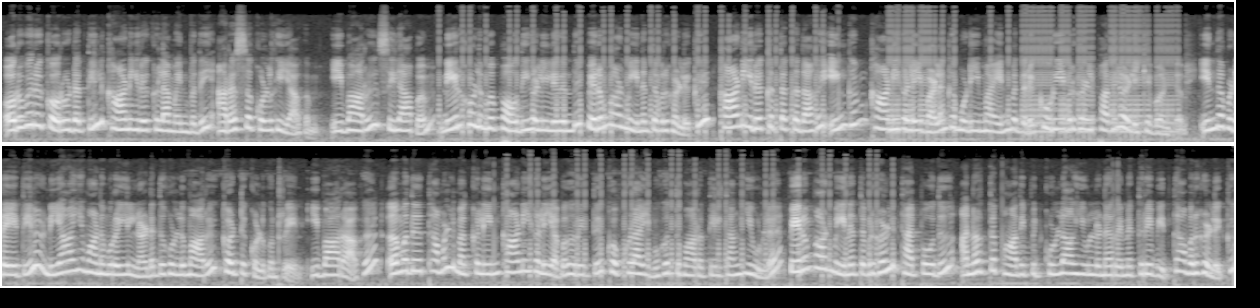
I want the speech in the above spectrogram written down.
ஒருவருக்கு ஒரு இடத்தில் காணி இருக்கலாம் என்பதே அரச கொள்கையாகும். இவ்வாறு சிலாபம் நீர்கொழும்பு பகுதிகளில் இருந்து பெரும்பான்மை இனத்தவர்களுக்கு காணி இருக்கத்தக்கதாக எங்கும் காணிகளை வழங்க முடியுமா என்பதற்கு உரியவர்கள் பதிலளிக்க வேண்டும். இந்த விடயத்தில் நியாயமான முறையில் நடந்து கொள்ளுமாறு கேட்டுக்கொள்கின்றேன். இவ்வாறாக எமது தமிழ் மக்களின் காணிகளை அபகரித்து கொக்குழாய் முகத்துவாரத்தில் தங்கியுள்ள பெரும்பான்மை இனத்தவர்கள் தற்போது அனர்த்த பாதிப்பிற்குள்ளாகியுள்ளனர் என தெரிவித்து அவர்களுக்கு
